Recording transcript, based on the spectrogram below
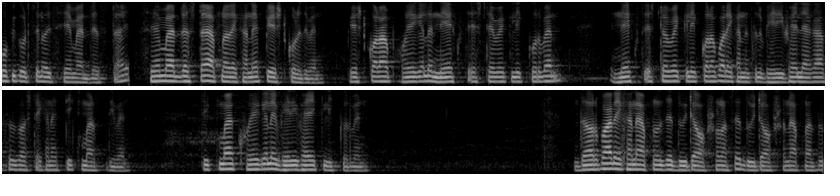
কপি করছেন, ওই সেম অ্যাড্রেসটাই সেম অ্যাড্রেসটাই আপনার এখানে পেস্ট করে দেবেন। পেস্ট করা হয়ে গেলে নেক্সট স্টেপে ক্লিক করবেন। নেক্সট স্টেপে ক্লিক করার পর এখানে তাহলে ভেরিফাই লেখা আছে জাস্ট এখানে টিক মার্ক দিবেন। টিক মার্ক হয়ে গেলে ভেরিফাই ক্লিক করবেন। দেওয়ার পর এখানে আপনার যে দুইটা অপশন আছে, দুইটা অপশনে আপনাদের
